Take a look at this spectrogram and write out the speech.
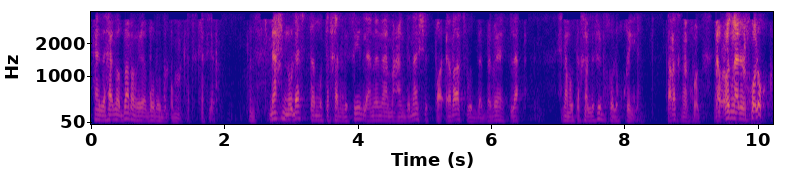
هذا هذا ضرر يضر بالامة كث- كثيرا نحن لسنا متخلفين لاننا ما عندناش الطائرات والدبابات لا إحنا متخلفين خلقيا تركنا الخلق لو عدنا للخلق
